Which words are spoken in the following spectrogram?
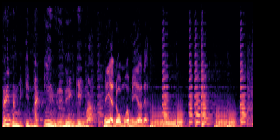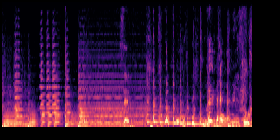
เฮ้ยมันมีกลิ่นแม็กกี้อยู่ในนี้จริงๆว่ะนี่อย่าดมก็มีแล้วเนี่ย เสร็จเล่นของมีสูตร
